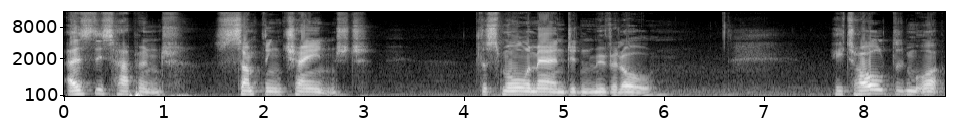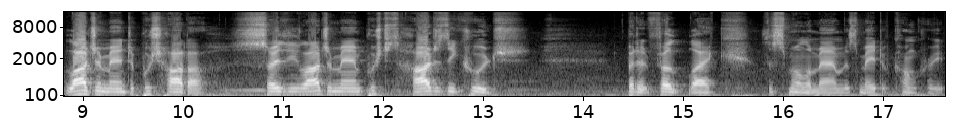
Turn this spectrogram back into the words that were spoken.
As this happened, something changed. The smaller man didn't move at all. He told the uh, larger man to push harder, so the larger man pushed as hard as he could, but it felt like the smaller man was made of concrete.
